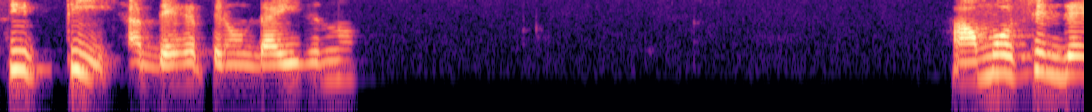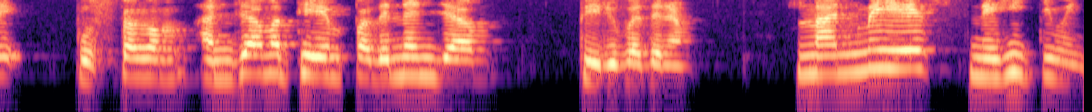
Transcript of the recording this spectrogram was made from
സിദ്ധി അദ്ദേഹത്തിനുണ്ടായിരുന്നു ആമോസിന്റെ പുസ്തകം അഞ്ചാമത്തെയും പതിനഞ്ചാം തിരുവചനം നന്മയെ സ്നേഹിക്കുവിൻ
